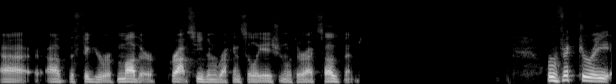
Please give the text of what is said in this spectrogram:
uh, of the figure of mother, perhaps even reconciliation with her ex husband. Her victory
